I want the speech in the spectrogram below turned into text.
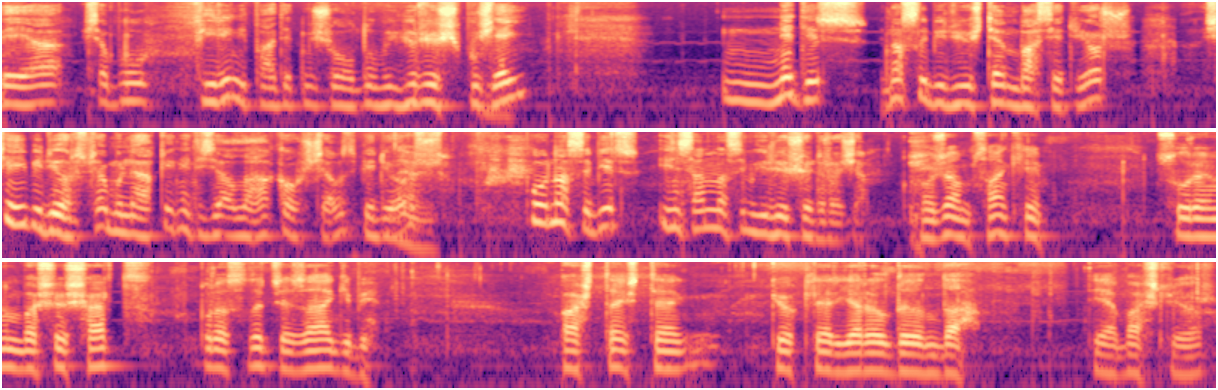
veya işte bu fiilin ifade etmiş olduğu bu yürüyüş, bu şey nedir? Nasıl bir yürüyüşten bahsediyor? Şeyi biliyoruz. Ve mulaki netice Allah'a kavuşacağımız biliyoruz. Evet. Bu nasıl bir insan nasıl bir yürüyüşüdür hocam? Hocam sanki surenin başı şart, burası da ceza gibi. Başta işte gökler yarıldığında diye başlıyor.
